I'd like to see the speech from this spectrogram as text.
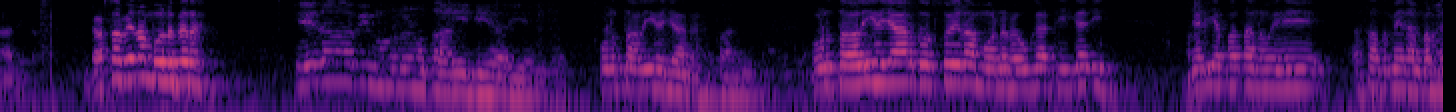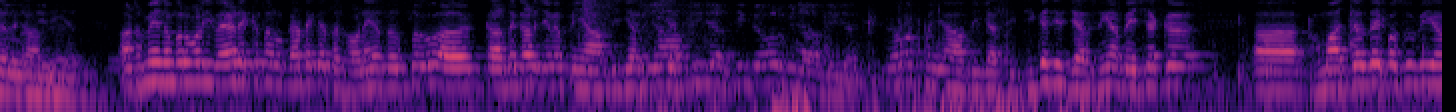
ਆ ਦੇਖੋ। ਡਾਕਟਰ ਸਾਹਿਬ ਇਹਦਾ ਮੁੱਲ ਫਿਰ? ਇਹਦਾ ਵੀ ਮੁੱਲ 39000 ਹੀ ਹੈ ਜੀ ਬਸ। 39000 ਹਾਂਜੀ। 39000 ਦੋਸਤੋ ਇਹਦਾ ਮੁੱਲ ਰਹੂਗਾ ਠੀਕ ਹੈ ਜੀ। ਜਿਹੜੀ ਆਪਾਂ ਤੁਹਾਨੂੰ ਇਹ ਸੱਤਵੇਂ ਨੰਬਰ ਤੇ ਦਿਖਾਉਂਦੀ ਆ ਅੱਠਵੇਂ ਨੰਬਰ ਵਾਲੀ ਵੈੜ ਇੱਕ ਤੁਹਾਨੂੰ ਕੱਢ ਕੇ ਦਿਖਾਉਣੇ ਆ ਦੋਸਤੋ। ਕੱਦ ਕੱਦ ਜਿਵੇਂ ਪੰਜਾਬ ਦੀ ਜਰਸੀ ਆ ਪੰਜਾਬ ਦੀ ਜਰਸੀ ਪਿਓਰ ਪੰਜਾਬ ਦੀ ਜਰਸੀ। ਪਿਓਰ ਪੰਜਾਬ ਦੀ ਜਰਸੀ ਠੀਕ ਹੈ ਜੀ। ਜਰਸੀਆਂ ਬੇਸ਼ੱਕ ਹਿਮਾਚਲ ਦੇ ਪਸ਼ੂ ਵੀ ਆ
